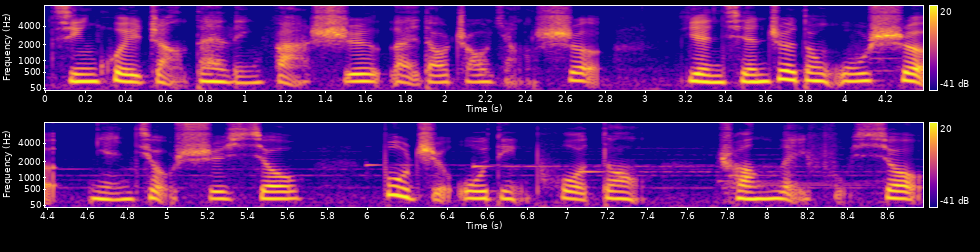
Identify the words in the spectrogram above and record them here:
金会长带领法师来到朝阳社，眼前这栋屋舍年久失修。不止屋顶破洞，窗垒腐朽，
